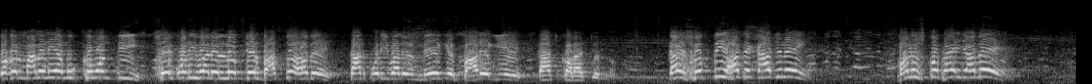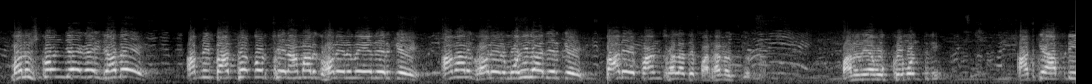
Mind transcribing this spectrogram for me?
তখন মাননীয় মুখ্যমন্ত্রী সেই পরিবারের লোকজন বাধ্য হবে তার পরিবারের মেয়েকে বাড়ে গিয়ে কাজ করার জন্য। কারণ সত্যি হাতে কাজ নেই। মানুষ কোথায় যাবে? মানুষ কোন জায়গায় যাবে? আপনি বাধ্য করছেন আমার ঘরের মেয়েদেরকে, আমার ঘরের মহিলাদেরকে পারে পানশালাতে পাঠানোর জন্য। মাননীয় মুখ্যমন্ত্রী, আজকে আপনি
